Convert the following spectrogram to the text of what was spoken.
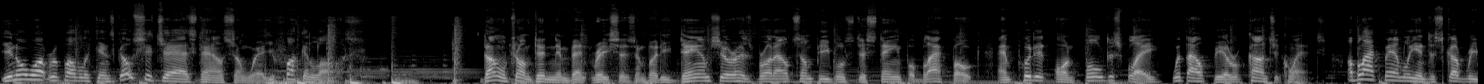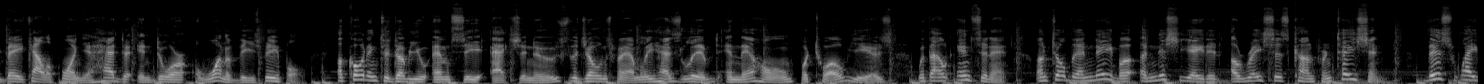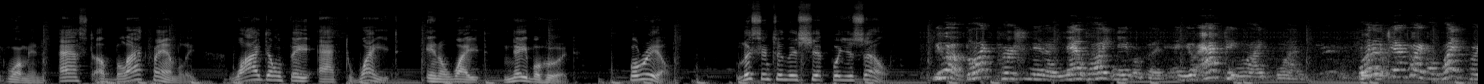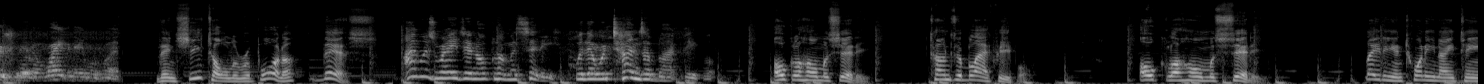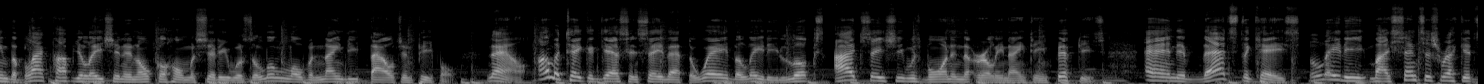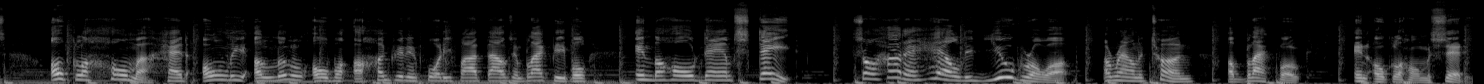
You know what, Republicans? Go sit your ass down somewhere. You fucking lost. Donald Trump didn't invent racism, but he damn sure has brought out some people's disdain for black folk and put it on full display without fear of consequence. A black family in Discovery Bay, California had to endure one of these people. According to WMC Action News, the Jones family has lived in their home for 12 years without incident until their neighbor initiated a racist confrontation. This white woman asked a black family, why don't they act white in a white neighborhood? For real. Listen to this shit for yourself. You're a black person in a white neighborhood, and you're acting like one. Why don't you act like a white person in a white neighborhood? Then she told the reporter this I was raised in Oklahoma City, where there were tons of black people. Oklahoma City, tons of black people. Oklahoma City. Lady, in 2019, the black population in Oklahoma City was a little over 90,000 people. Now, I'm going to take a guess and say that the way the lady looks, I'd say she was born in the early 1950s. And if that's the case, lady, by census records, Oklahoma had only a little over 145,000 black people in the whole damn state. So, how the hell did you grow up around a ton of black folk in Oklahoma City?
